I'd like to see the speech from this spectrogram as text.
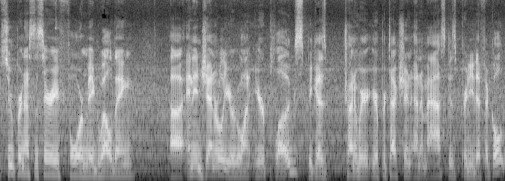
super necessary for MIG welding. Uh, and in general, you want ear plugs because trying to wear ear protection and a mask is pretty difficult.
